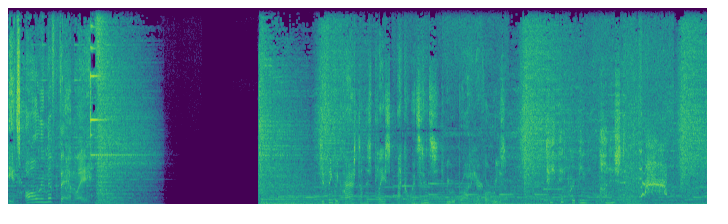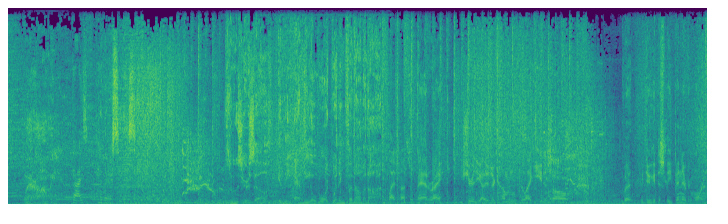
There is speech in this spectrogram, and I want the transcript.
it's all in the family. You think we crashed on this place by coincidence? We were brought here for a reason. Do you think we're being punished? Where are we? Guys, you better see this. Lose yourself in the Emmy award winning phenomenon. Life's not so bad, right? I'm sure the others are coming to like eat us all. But we do get to sleep in every morning.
